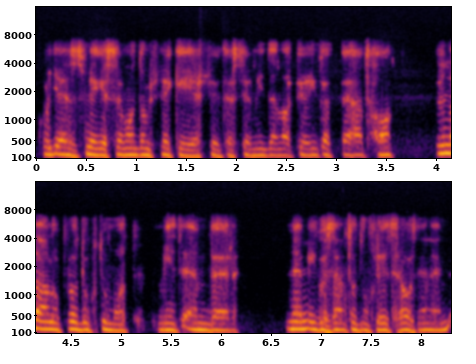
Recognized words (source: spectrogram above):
hogy ez még egyszer mondom, sekélyesé teszi a mindennapjainkat. Tehát ha önálló produktumot, mint ember nem igazán tudunk létrehozni, hanem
